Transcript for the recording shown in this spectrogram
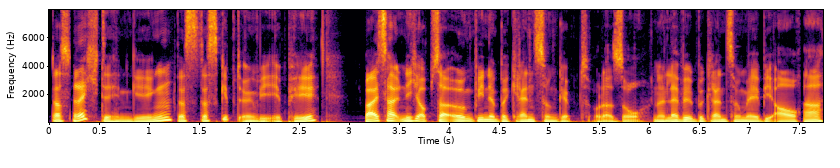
Das rechte hingegen, das, das gibt irgendwie EP. Ich weiß halt nicht, ob es da irgendwie eine Begrenzung gibt oder so. Eine Levelbegrenzung maybe auch. Ja,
